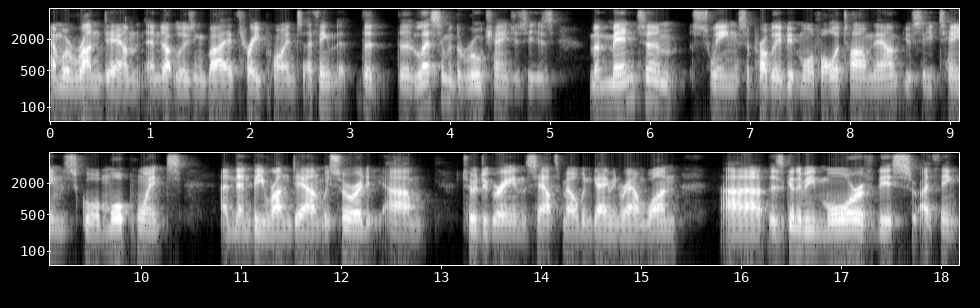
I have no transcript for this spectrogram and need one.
and were run down, ended up losing by three points. I think that the the lesson with the rule changes is momentum swings are probably a bit more volatile now. You see teams score more points and then be run down. We saw it um, to a degree in the South Melbourne game in round one. Uh, there's going to be more of this, I think,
